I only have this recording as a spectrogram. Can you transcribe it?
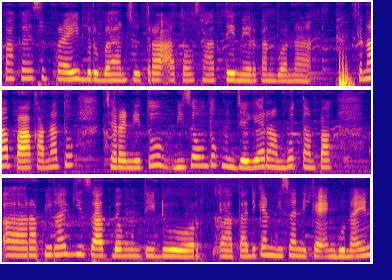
pakai spray berbahan sutra atau satin nih rekan buana. Kenapa? Karena tuh cara ini tuh bisa untuk menjaga rambut tampak eh, rapi lagi saat bangun tidur. Ya, tadi kan bisa nih kayak yang gunain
